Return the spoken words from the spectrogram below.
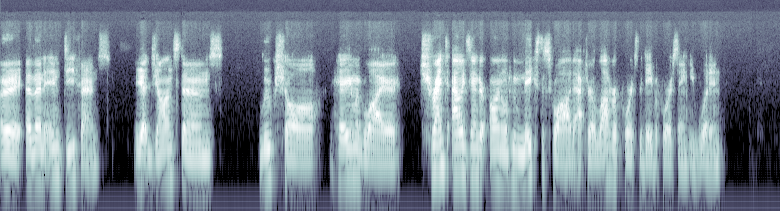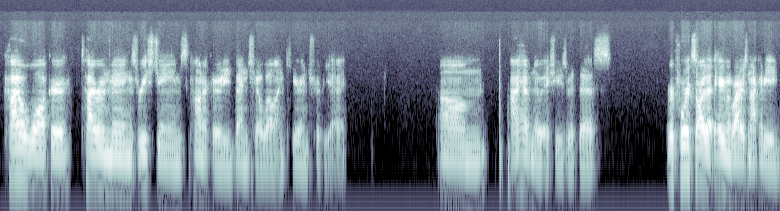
All right, and then in defense, you got John Stones, Luke Shaw, Harry Maguire, Trent Alexander Arnold, who makes the squad after a lot of reports the day before saying he wouldn't. Kyle Walker, Tyrone Mings, Reece James, Conor Coady, Ben Chilwell, and Kieran Trippier. Um, I have no issues with this. Reports are that Harry Maguire is not going to be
